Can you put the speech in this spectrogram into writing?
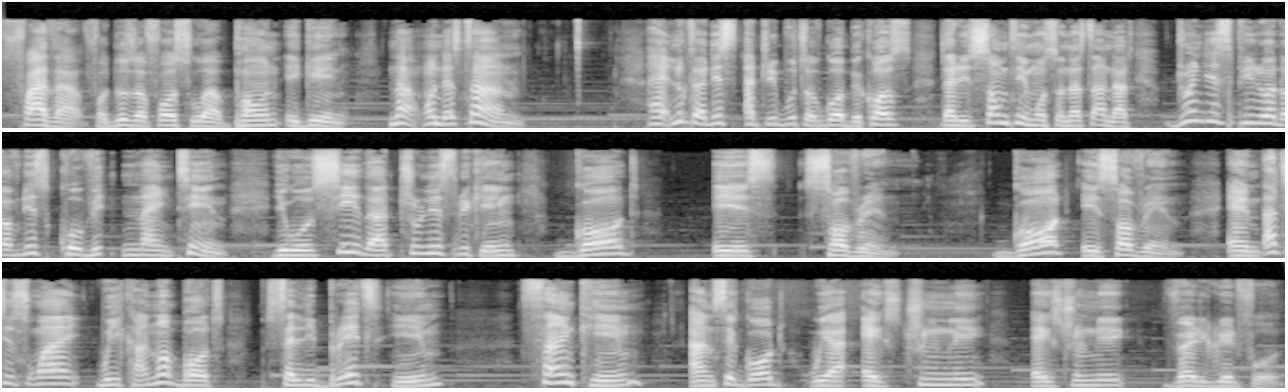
Father for those of us who are born again. Now, understand. I looked at this attribute of God because there is something you must understand that during this period of this COVID 19, you will see that truly speaking, God is sovereign. God is sovereign. And that is why we cannot but celebrate Him, thank Him, and say, God, we are extremely, extremely very grateful.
